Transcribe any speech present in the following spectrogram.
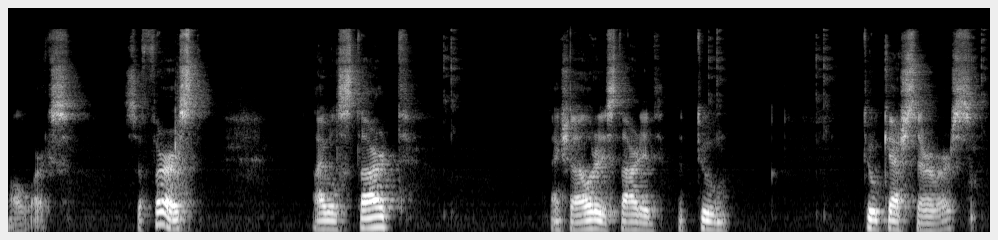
all works. So first, I will start, actually I already started two, two cache servers.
